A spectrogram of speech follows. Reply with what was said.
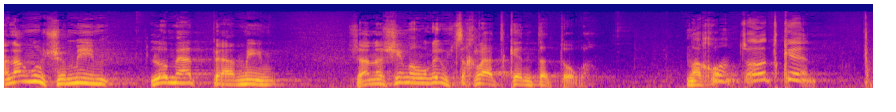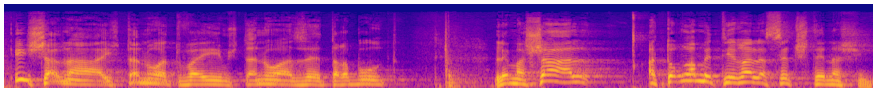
אנחנו שומעים לא מעט פעמים שאנשים אומרים שצריך לעדכן את התורה. נכון? צריך לעדכן. היא שנה, השתנו התוואים, השתנו הזה, תרבות. למשל, התורה מתירה לשאת שתי נשים.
